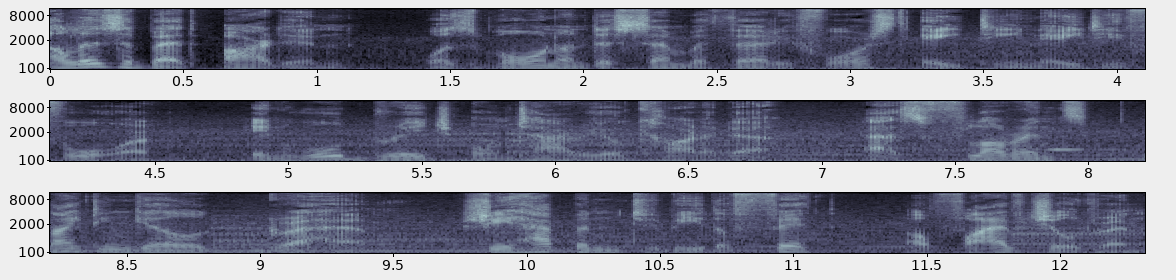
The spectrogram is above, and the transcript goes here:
Elizabeth Arden was born on December 31, 1884 in Woodbridge, Ontario, Canada as Florence Nightingale Graham. She happened to be the fifth of five children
